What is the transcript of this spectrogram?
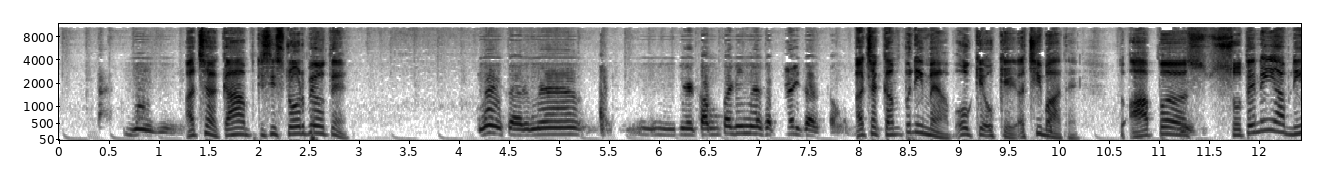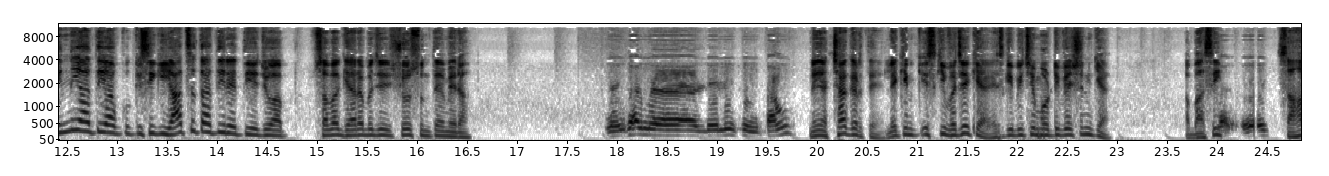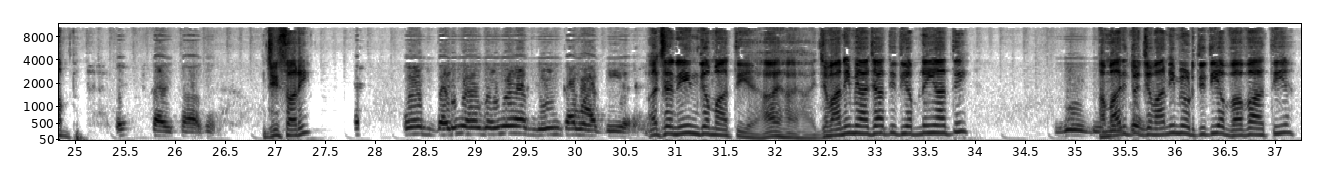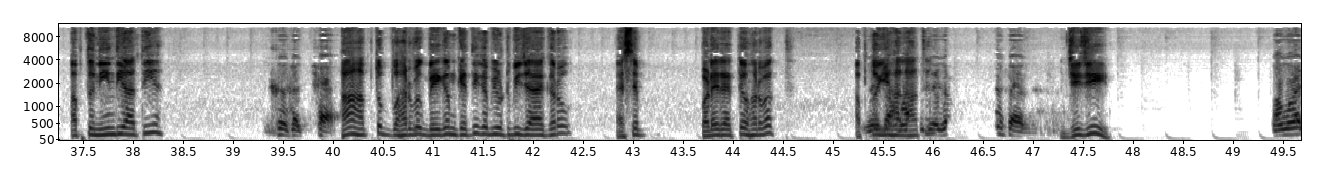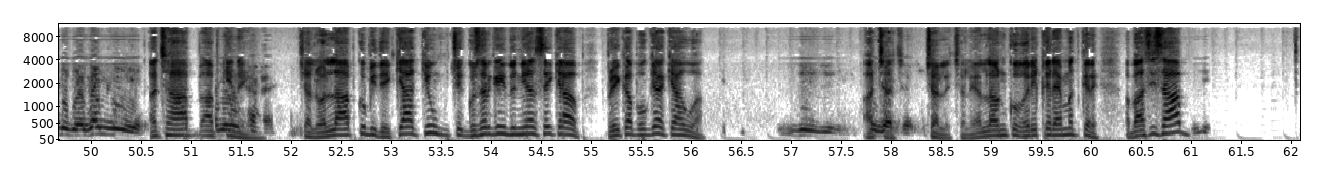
जी जी। अच्छा कहाँ किसी स्टोर पे होते हैं? नहीं सर मैं ये कंपनी में सप्लाई करता हूँ। अच्छा कंपनी में आप? ओके ओके अच्छी बात है। तो आप सोते नहीं? आप नींद नहीं आती आपको? किसी की याद सताती रहती है जो आप सवा ग्यारह बजे शो सुनते हैं मेरा? नहीं सर मैं डेली सुनता हूँ। नहीं अच्छा करते हैं। लेकिन इसकी वजह क्या है? इसके पीछे मोटिवेशन क्या? है अब्बासी साहब। जी सॉरी एज बड़ी हो गई है अब नींद कम आती है। अच्छा नींद कम आती है। हाय हाय हाय। जवानी में आ जाती थी अब नहीं आती? हमारी तो जवानी में उड़ती थी अब वाह वाह आती है अब तो नींद ही आती है। अच्छा। हाँ अब तो हर वक्त बेगम कहती कभी उठ भी जाया करो। ऐसे पड़े रहते हो हर वक्त? अब तो ये हालात है। सर। जी जी। हमारी बेगम नहीं है। अच्छा आप आपकी नहीं। चलो अल्लाह आपको भी दे। क्या क्यों गुजर गई दुनिया से? क्या ब्रेकअप हो गया? क्या हुआ? जी जी। अच्छा अच्छा चले चले। अल्लाह उनको गरीक रहमत करे। अबासी साहब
